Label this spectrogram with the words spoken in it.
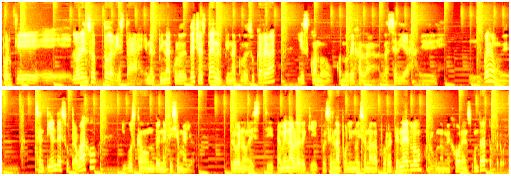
porque eh, Lorenzo todavía está en el pináculo, de, hecho está en el pináculo de su carrera y es cuando, cuando deja la, la serie. Eh, bueno, se entiende su trabajo y busca un beneficio mayor. Pero bueno, este también habla de que pues el Napoli no hizo nada por retenerlo, alguna mejora en su contrato, pero bueno.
